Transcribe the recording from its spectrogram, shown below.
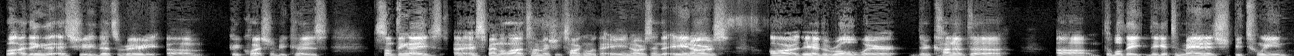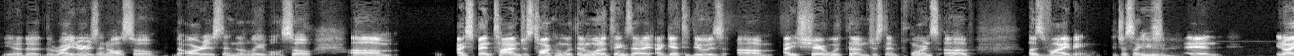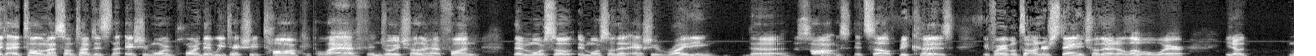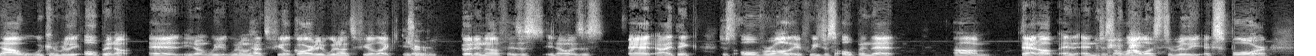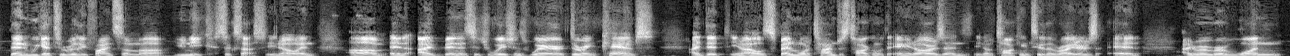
Well, I think that actually that's a very um, good question because something I I spend a lot of time actually talking with the A&Rs, and the A&Rs are they have the role where they're kind of the um, the, well they they get to manage between you know the the writers and also the artists and the label. So um, I spend time just talking with them. One of the things that I, I get to do is um, I share with them just the importance of us vibing, just like you said, and you know, I, I tell them that sometimes it's not actually more important that we actually talk, laugh, enjoy each other, have fun, than more so more so than actually writing the songs itself. Because if we're able to understand each other at a level where, you know, now we can really open up, and you know, we, we don't have to feel guarded. We don't have to feel like you Sure. know, good enough. Is this you know, is this bad? I think just overall, if we just open that um, that up and, and just allow us to really explore, then we get to really find some uh, unique success, you know. And um, and I've been in situations where during camps, I did, you know, I would spend more time just talking with the A&Rs and you know talking to the writers. And I remember one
